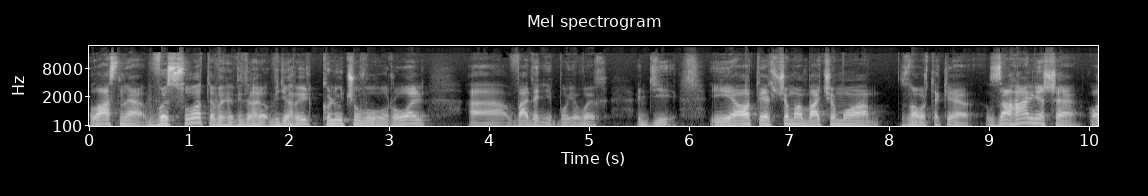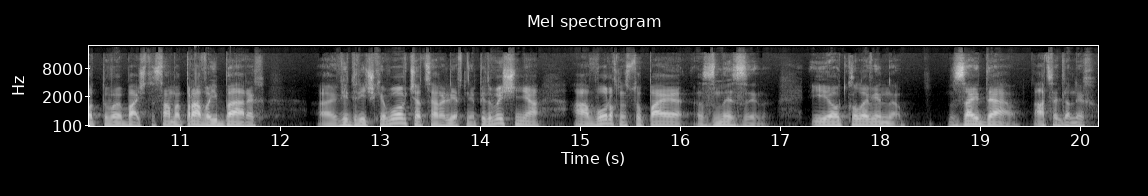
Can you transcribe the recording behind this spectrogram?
Власне, висоти відіграють ключову роль е, в веденні бойових дій. І от якщо ми бачимо знову ж таки загальніше, от ви бачите саме правий берег е, від річки Вовча, це рельєфне підвищення, а ворог наступає з низин. І от коли він зайде, а це для них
